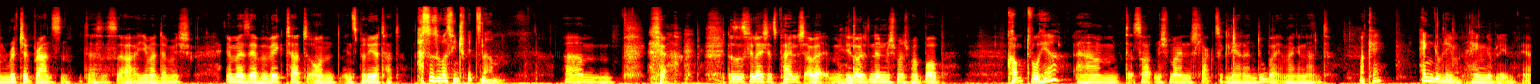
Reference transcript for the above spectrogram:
Richard Branson. Das ist äh, jemand, der mich immer sehr bewegt hat und inspiriert hat. Hast du sowas wie einen Spitznamen? Ähm, ja, das ist vielleicht jetzt peinlich, aber die Leute nennen mich manchmal Bob. Kommt woher? Ähm, das hat mich mein Schlagzeuglehrer in Dubai immer genannt. Okay. Hängen geblieben. Hängen geblieben, ja.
